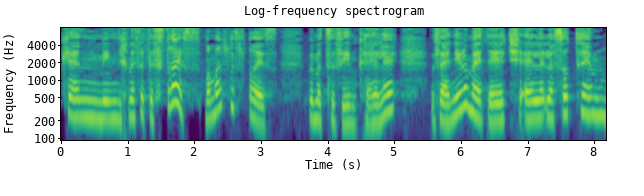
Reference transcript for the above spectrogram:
כן, מין נכנסת לסטרס, ממש לסטרס במצבים כאלה. ואני לומדת של, לעשות, אמ,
